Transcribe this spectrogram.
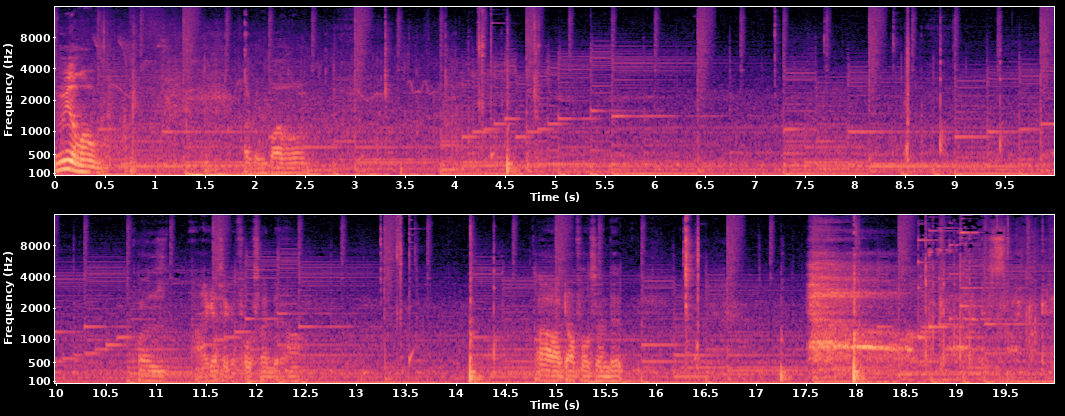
Leave me alone. Fucking butthole. Is- oh, I guess I can full send it, huh? Oh, don't full send it. Oh, God, this is my fucking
